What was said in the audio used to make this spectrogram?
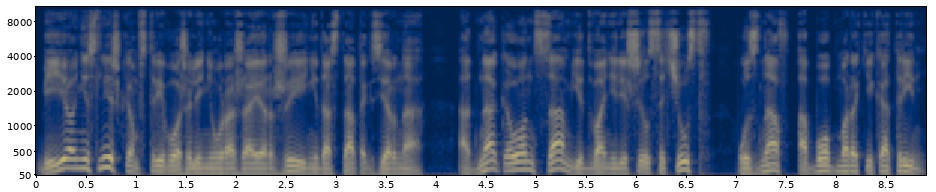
Био не слишком встревожили неурожай ржи и недостаток зерна. Однако он сам едва не лишился чувств, узнав об обмороке Катрин.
